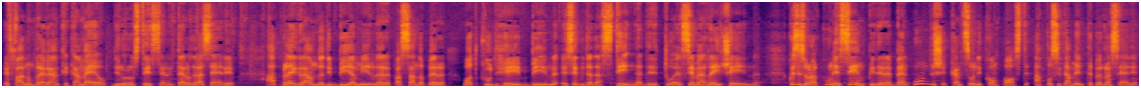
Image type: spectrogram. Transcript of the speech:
e fanno un breve anche cameo di loro stessi all'interno della serie a Playground di Bia Miller, passando per What Could Have Been, eseguita da Sting addirittura, insieme a Ray Chain. Questi sono alcuni esempi delle ben 11 canzoni composte appositamente per la serie,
